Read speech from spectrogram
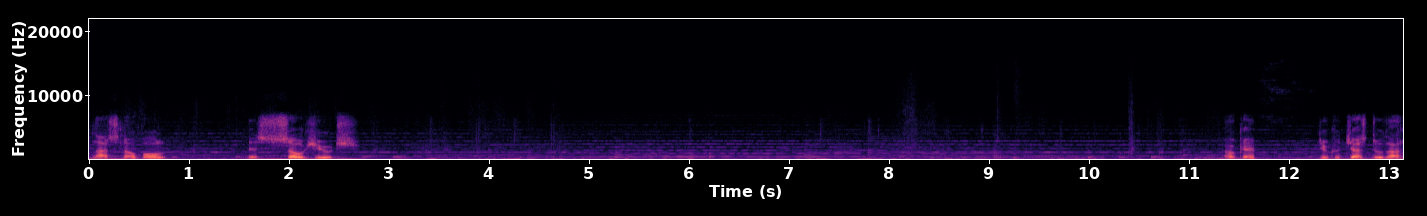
That snowball is so huge. You could just do that.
